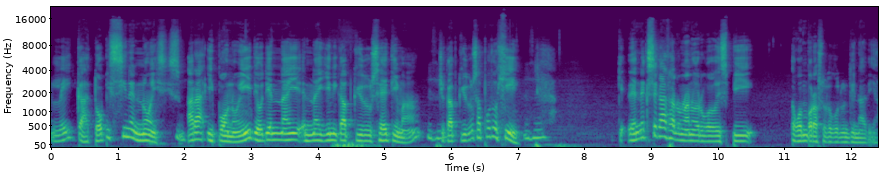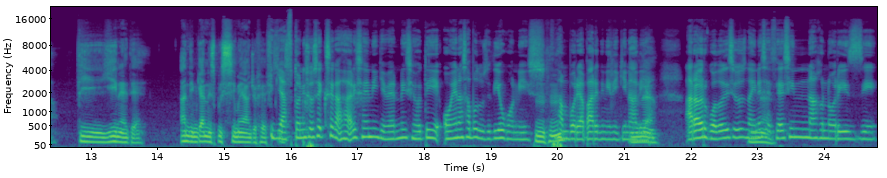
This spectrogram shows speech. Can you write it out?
λέει κατόπιν συνεννόησης. Άρα υπονοείται ότι να, να γίνει κάποιο είδους αίτημα και κάποιο είδους αποδοχή. Και δεν είναι ξεκάθαρο αν ο εργοδότης πει: Εγώ δεν μπορώ να σου το κοτούν την άδεια. Τι γίνεται, αν την πιάνεις που σημαία και φεύγεις. Γι' αυτό ίσως ξεκαθάρισε η κυβέρνηση ότι ο ένας από τους δύο γονείς Μμμ. θα μπορεί να πάρει την ειδική άδεια. Ναι. Άρα ο εργοδότης ίσως να είναι Ναι. σε θέση να γνωρίζει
